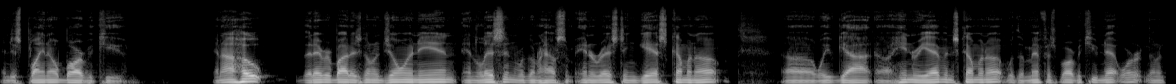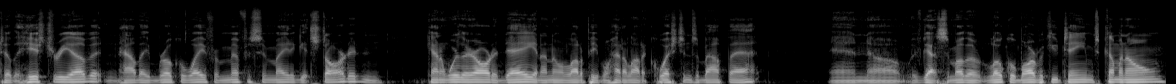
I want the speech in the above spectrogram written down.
and just plain old barbecue. And I hope that everybody's going to join in and listen. We're going to have some interesting guests coming up. Uh, we've got uh, Henry Evans coming up with the Memphis Barbecue Network, going to tell the history of it and how they broke away from Memphis in May to get started and kind of where they are today. And I know a lot of people had a lot of questions about that. And uh, we've got some other local barbecue teams coming on,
